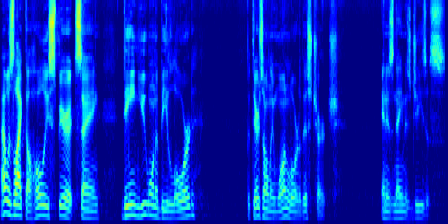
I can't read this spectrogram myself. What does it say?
I was like the Holy Spirit saying, Dean, you want to be Lord, but there's only one Lord of this church, and his name is Jesus.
